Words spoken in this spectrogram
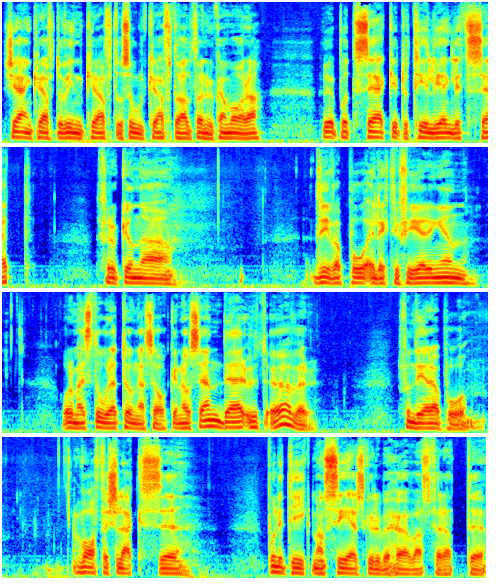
kärnkraft och vindkraft och solkraft och allt vad det nu kan vara eh, på ett säkert och tillgängligt sätt för att kunna driva på elektrifieringen och de här stora tunga sakerna och sen därutöver fundera på vad för slags eh, politik man ser skulle behövas för att eh,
